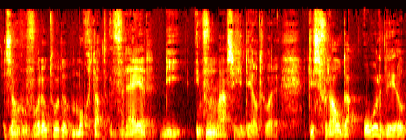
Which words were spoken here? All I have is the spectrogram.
zou gevormd worden, mocht dat vrijer die informatie gedeeld worden. Het is vooral dat oordeel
